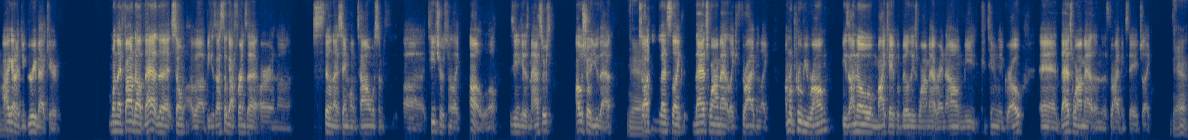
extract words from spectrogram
Mm-hmm. I got a degree back here. When they found out that that so uh, because I still got friends that are in uh, still in that same hometown with some uh, teachers, and they're like, oh well, is he gonna get his master's? I will show you that. Yeah. So I think that's like that's where I'm at, like thriving. Like I'm gonna prove you wrong because I know my capabilities where I'm at right now and me continuing to grow. And that's where I'm at in the thriving stage. Like, yeah,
